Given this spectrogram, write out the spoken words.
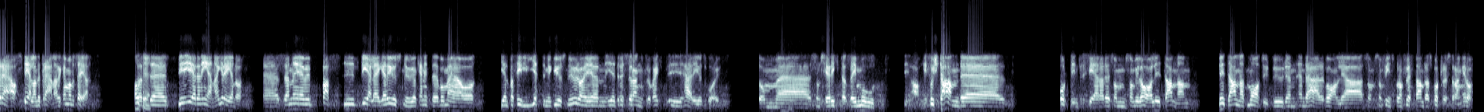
trä, ja, spelande tränare kan man väl säga. Okej. att, eh, det är den ena grejen då. Sen är vi passiv delägare just nu. Jag kan inte vara med och hjälpa till jättemycket just nu då i, en, i ett restaurangprojekt i, här i Göteborg. Som, eh, som ska rikta sig mot, ja, i första hand, eh, sportintresserade som, som vill ha lite annan lite annat matutbud än, än det här vanliga som, som finns på de flesta andra sportrestauranger. Då.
